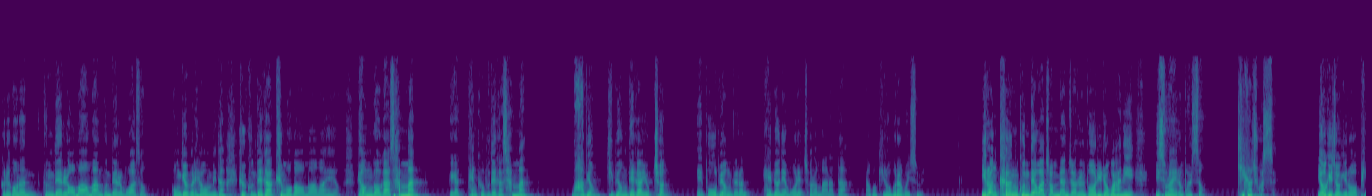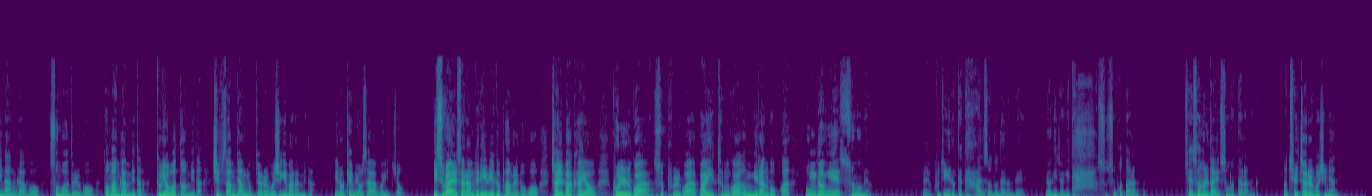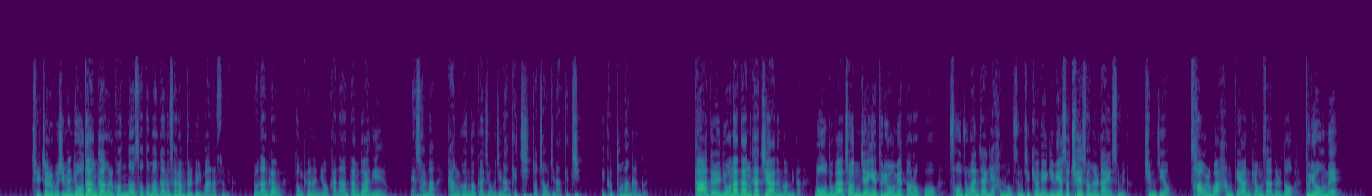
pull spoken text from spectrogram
그리고는 군대를, 어마어마한 군대를 모아서 공격을 해옵니다. 그 군대가 규모가 어마어마해요. 병거가 3만, 그러니까 탱크 부대가 3만, 마병, 기병대가 6천, 예, 보병들은 해변의 모래처럼 많았다라고 기록을 하고 있습니다. 이런 큰 군대와 전면전을 벌이려고 하니 이스라엘은 벌써 기가 죽었어요. 여기저기로 피난 가고 숨어들고 도망갑니다. 두려워 떱니다. 13장 6절을 보시기 바랍니다. 이렇게 묘사하고 있죠. 이스라엘 사람들이 위급함을 보고 절박하여 굴과 수풀과 바위 틈과 은밀한 곳과 웅덩이에 숨으며 예, 굳이 이렇게 다 안 써도 되는데 여기저기 다 수- 숨었다라는 거예요. 최선을 다해 숨었다라는 거예요. 또 7절을 보시면 7절을 보시면 요단강을 건너서 도망가는 사람들도 많았습니다. 요단강 동편은요 가나안 땅도 아니에요. 예, 설마 강 건너까지 오진 않겠지, 쫓아오진 않겠지. 그 도망간 거예요. 다들 요나단 같지 않은 겁니다. 모두가 전쟁의 두려움에 떨었고 소중한 자기 한 목숨 지켜내기 위해서 최선을 다했습니다. 심지어 사울과 함께한 병사들도 두려움에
